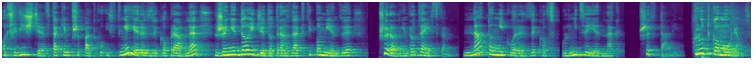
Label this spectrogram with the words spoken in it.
Oczywiście w takim przypadku istnieje ryzyko prawne, że nie dojdzie do transakcji pomiędzy przyrodnim rodzeństwem. Na to nikłe ryzyko wspólnicy jednak przystali. Krótko mówiąc,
